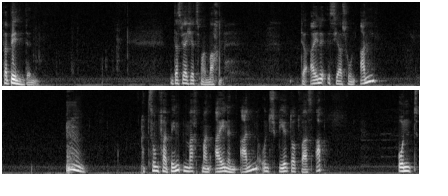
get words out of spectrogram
verbinden. Und das werde ich jetzt mal machen. Der eine ist ja schon an. Zum Verbinden macht man einen an und spielt dort was ab und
